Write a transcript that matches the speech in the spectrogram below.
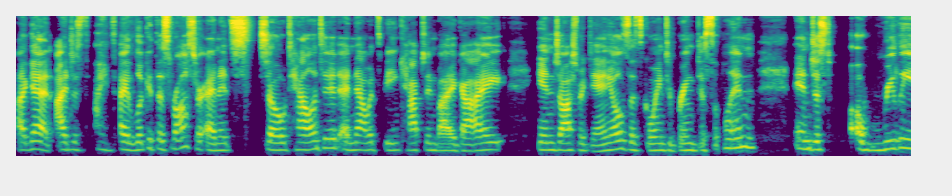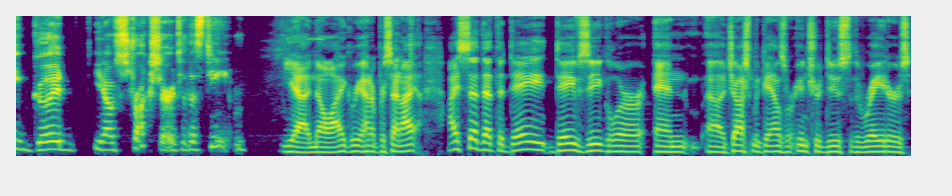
again, I just I, I, look at this roster and it's so talented, and now it's being captained by a guy in Josh McDaniels that's going to bring discipline and just a really good you know structure to this team. Yeah, no, I agree 100%. I, I said that the day Dave Ziegler and uh, Josh McDaniels were introduced to the Raiders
